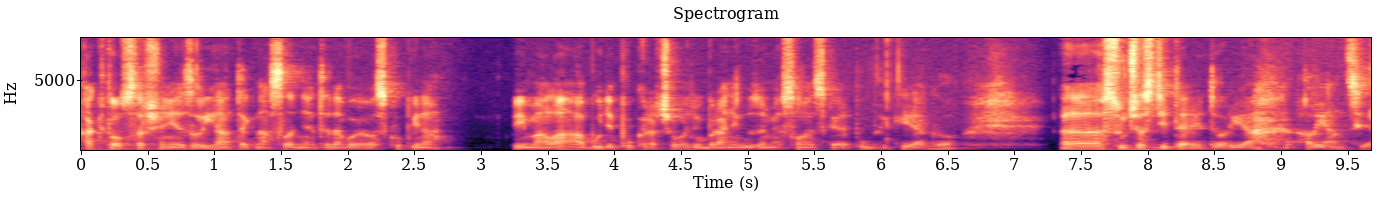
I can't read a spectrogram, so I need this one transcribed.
ak to odstrašenie zlyhá, tak následne teda bojová skupina by mala a bude pokračovať v obrane územia Slovenskej republiky ako uh, súčasti teritoria aliancie.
